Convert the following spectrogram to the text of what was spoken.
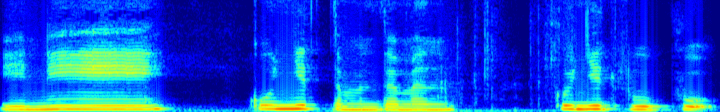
Ini kunyit teman-teman. Kunyit bubuk.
